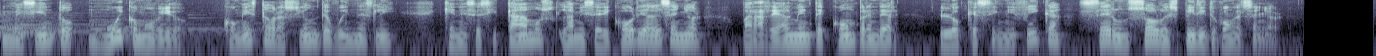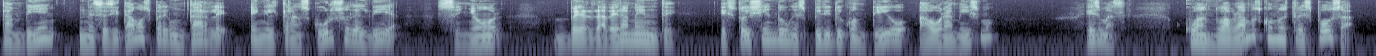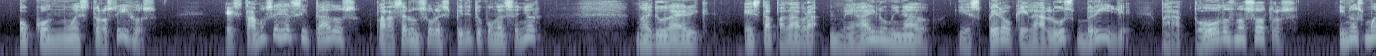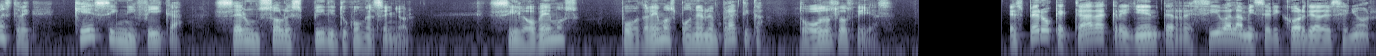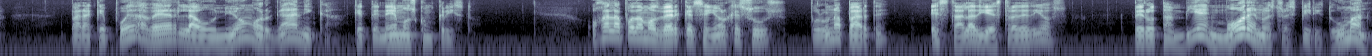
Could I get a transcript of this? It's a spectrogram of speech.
me siento muy conmovido con esta oración de Witness Lee que necesitamos la misericordia del Señor para realmente comprender lo que significa ser un solo espíritu con el Señor. También necesitamos preguntarle en el transcurso del día, Señor, ¿verdaderamente estoy siendo un espíritu contigo ahora mismo? Es más, cuando hablamos con nuestra esposa o con nuestros hijos, ¿estamos ejercitados para ser un solo espíritu con el Señor? No hay duda, Eric, esta palabra me ha iluminado y espero que la luz brille para todos nosotros y nos muestre qué significa ser un solo espíritu con el Señor. Si lo vemos, podremos ponerlo en práctica todos los días. Espero que cada creyente reciba la misericordia del Señor para que pueda ver la unión orgánica que tenemos con Cristo. Ojalá podamos ver que el Señor Jesús, por una parte, está la diestra de Dios, pero también mora en nuestro espíritu humano.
